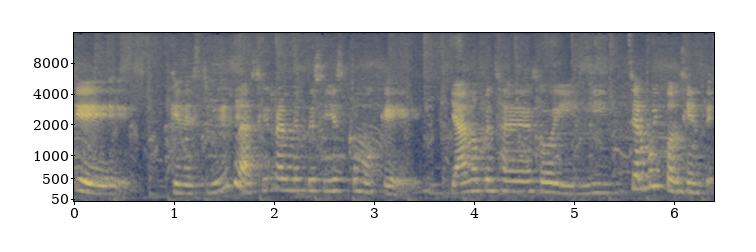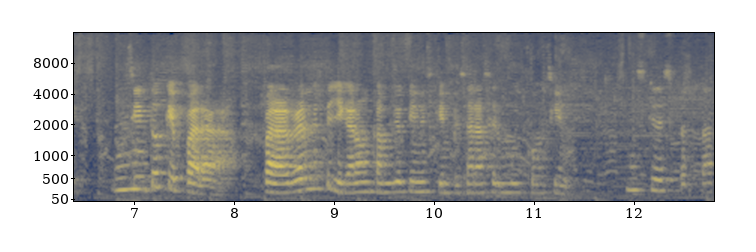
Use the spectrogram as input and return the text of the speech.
que, que destruirla, sí, realmente sí es como que ya no pensar en eso y, ser muy consciente. Siento que para, para realmente llegar a un cambio tienes que empezar a ser muy consciente. Tienes que despertar.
